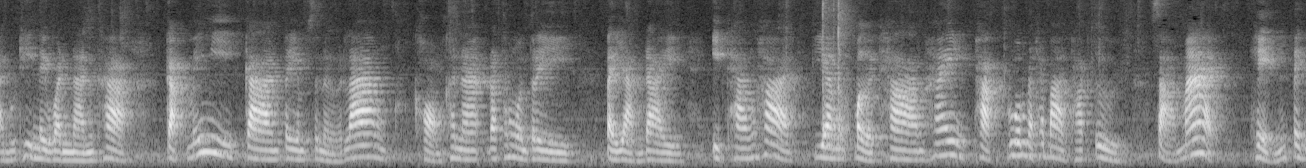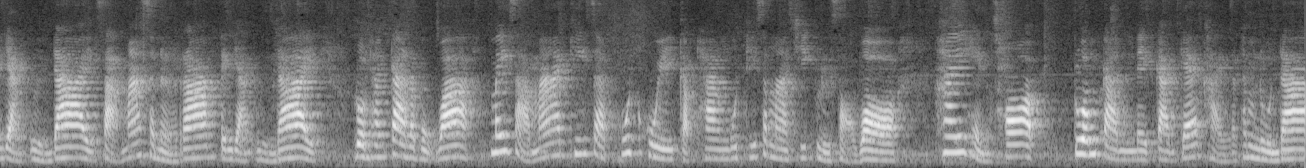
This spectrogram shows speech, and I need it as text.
อนุทินในวันนั้นค่ะกับไม่มีการเตรียมเสนอร่างของคณะรัฐมนตรีแต่อย่างใด อีกทั้งค่ะยังเปิดทางให้พรรคร่วมรัฐบาลพรรคอื่น สามารถเห็นเป็นอย่างอื่นได้ สามารถเสนอร่างเป็นอย่างอื่นได้ รวมทั้งการระบุว่าไม่สามารถที่จะพูดคุยกับทางวุฒิสมาชิกหรือสอว ให้เห็นชอบร่วมกันในการแก้ไขรัฐธรรมนูญได้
